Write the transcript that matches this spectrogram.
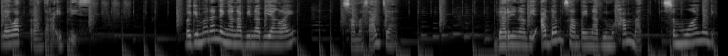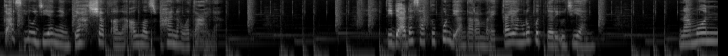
lewat perantara iblis. Bagaimana dengan nabi-nabi yang lain? Sama saja. Dari Nabi Adam sampai Nabi Muhammad, semuanya dikasih ujian yang dahsyat oleh Allah Subhanahu wa taala. Tidak ada satupun di antara mereka yang luput dari ujian. Namun,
